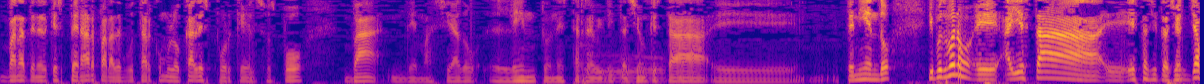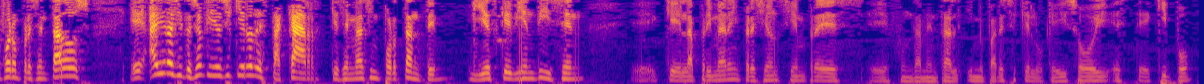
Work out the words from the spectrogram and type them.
van a tener que esperar para debutar como locales porque el Sospo va demasiado lento en esta rehabilitación que está eh, teniendo. Y pues bueno, eh, ahí está eh, esta situación. Ya fueron presentados. hay una situación que yo sí quiero destacar, que se me hace importante, y es que bien dicen que la primera impresión siempre es fundamental. Y me parece que lo que hizo hoy este equipo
